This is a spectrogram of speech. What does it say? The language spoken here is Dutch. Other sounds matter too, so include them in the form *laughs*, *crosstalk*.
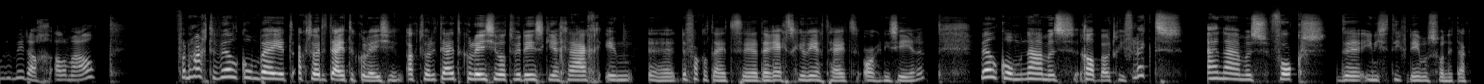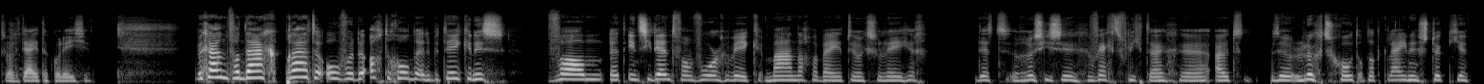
Goedemiddag allemaal. Van harte welkom bij het Actualiteitencollege. Een actualiteitencollege wat we deze keer graag in uh, de faculteit uh, der rechtsgeleerdheid organiseren. Welkom namens Radboud Reflects en namens Fox, de initiatiefnemers van dit Actualiteitencollege. We gaan vandaag praten over de achtergronden en de betekenis van het incident van vorige week maandag, waarbij het Turkse leger dit Russische gevechtsvliegtuig uh, uit de lucht schoot op dat kleine stukje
